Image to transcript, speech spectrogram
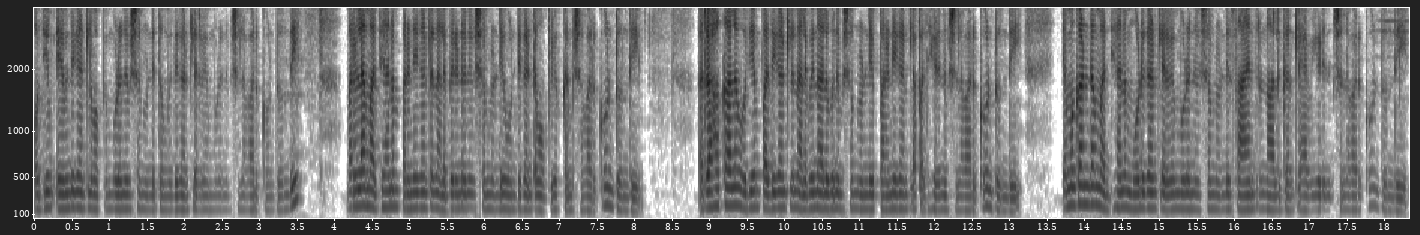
ఉదయం ఎనిమిది గంటల ముప్పై మూడు నిమిషం నుండి తొమ్మిది గంటల ఇరవై మూడు నిమిషాల వరకు ఉంటుంది. మరలా మధ్యాహ్నం పన్నెండు గంటల నలభై రెండు నిమిషం నుండి ఒంటి గంట ముప్పై ఒక్క నిమిషం వరకు ఉంటుంది. రాహకాలం ఉదయం పది గంటల నలభై నాలుగు నిమిషం నుండి పన్నెండు గంటల పదిహేడు నిమిషాల వరకు ఉంటుంది. యమగండం మధ్యాహ్నం మూడు గంటల ఇరవై మూడు నిమిషం నుండి సాయంత్రం నాలుగు గంటల యాభై ఏడు నిమిషాల వరకు ఉంటుంది.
